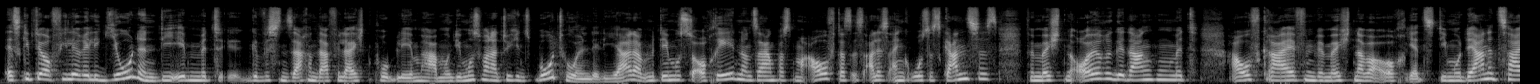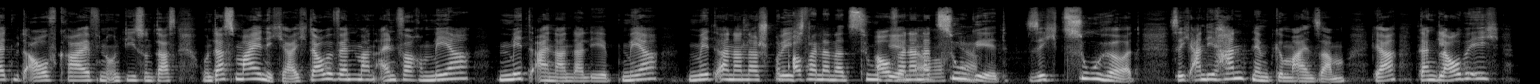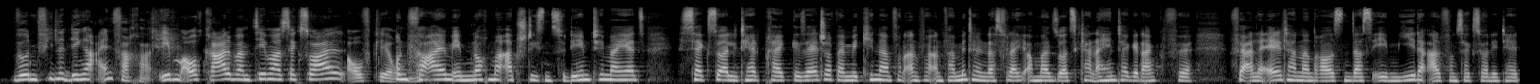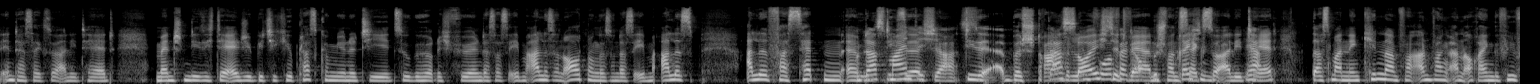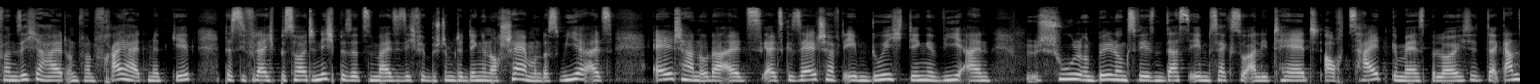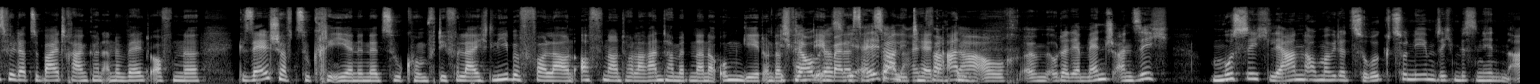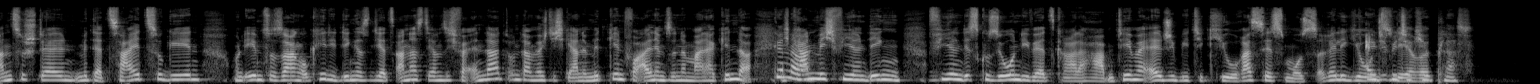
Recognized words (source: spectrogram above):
es gibt ja auch viele Religionen, die eben mit gewissen Sachen da vielleicht ein Problem haben. Und die muss man natürlich ins Boot holen, Lilly. Ja, mit dem musst du auch reden und sagen, passt mal auf, das ist alles ein großes Ganzes. Wir möchten eure Gedanken mit aufgreifen. Wir möchten aber auch jetzt die moderne Zeit mit aufgreifen und dies und das. Und das meine ich ja. Ich glaube, wenn man einfach mehr miteinander lebt, mehr miteinander spricht, und aufeinander zugeht, aufeinander auch, zugeht, ja. sich zuhört, sich an die Hand nimmt gemeinsam, ja, dann glaube ich, würden viele Dinge einfacher. Eben auch gerade beim Thema Sexualaufklärung. Und ne? vor allem eben nochmal abschließend zu dem Thema jetzt. Sexualität prägt Gesellschaft, wenn wir Kindern von Anfang an vermitteln, das vielleicht auch mal so als kleiner Hintergedanke für, für alle Eltern da draußen, dass eben jede Art von Sexualität, Intersexualität, Menschen, die sich der LGBTQ-Plus-Community zugehörig fühlen, dass das eben alles in Ordnung ist und dass eben alles, alle Facetten, ähm, und das diese, meinte ich ja. diese bestra Das im beleuchtet werden von. Sexualität, Ja. dass man den Kindern von Anfang an auch ein Gefühl von Sicherheit und von Freiheit mitgibt, dass sie vielleicht bis heute nicht besitzen, weil sie sich für bestimmte Dinge noch schämen und dass wir als Eltern oder als, als Gesellschaft eben durch Dinge wie ein Schul- und Bildungswesen, das eben Sexualität auch zeitgemäß beleuchtet, ganz viel dazu beitragen können, eine weltoffene Gesellschaft zu kreieren in der Zukunft, die vielleicht liebevoller und offener und toleranter miteinander umgeht. Und das ich fängt glaube, eben bei der Sexualität einfach an. auch ähm, oder der Mensch an sich muss sich lernen, auch mal wieder zurückzunehmen, sich ein bisschen hinten anzustellen, mit der Zeit zu gehen und eben zu sagen, okay, die Dinge sind jetzt anders, die haben sich verändert und da möchte ich gerne mitgehen, vor allem im Sinne meiner Kinder. Ich Genau. kann mich vielen Dingen, vielen Diskussionen, die wir jetzt gerade haben, Thema LGBTQ, Rassismus, Religionslehre, LGBTQ+.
